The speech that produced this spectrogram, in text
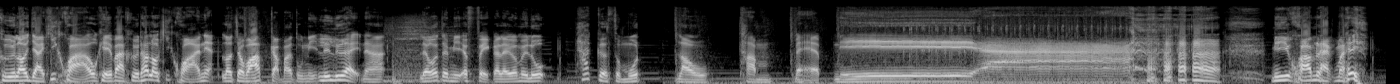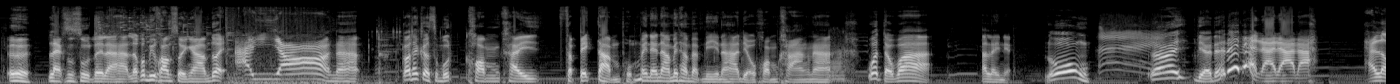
คือเราอยากคลิกขวาโอเคป่ะ คือถ้าเราคลิกขวาเนี่ยเราจะ warp กลับมาตรงนี้เรื่อยๆนะฮะ แล้วก็จะมีเอฟเฟกอะไรก็ไม่รู้ ถ้าเกิดสมมุติเราทำแบบนี้ มีความแหลกไหม เออแหลกสุดๆเลยแหละฮะแล้วก็มีความสวยงามด้วยอายานะฮะก็ถ้าเกิดสมมติคอมใครสเปคต่ำผมไม่แนะนำให้ทำแบบนี้นะฮะเดี๋ยวคอมค้างนะฮะว่าแต่ว่าอะไรเนี่ยลุงเฮ้ยเดี๋ยวเดี๋ยวเดี๋ยวเดี๋ยวเดี๋ยวเดี๋ยวฮัลโหล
